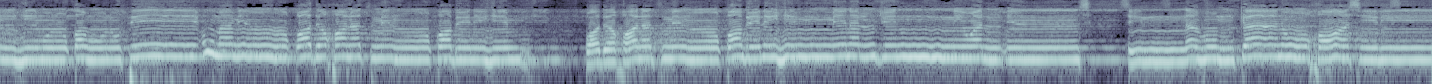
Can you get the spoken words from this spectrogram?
عليهم القول في أمم قد خلت من قبلهم قد خلت من قبلهم من الجن والإنس إنهم كانوا خاسرين.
